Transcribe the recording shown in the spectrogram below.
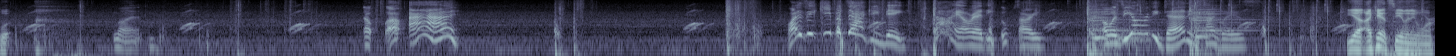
What? What? Oh, oh, ah! Why does he keep attacking me? Die already. Oops, sorry. Oh, is he already dead? He's sideways. Yeah, I can't see him anymore.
